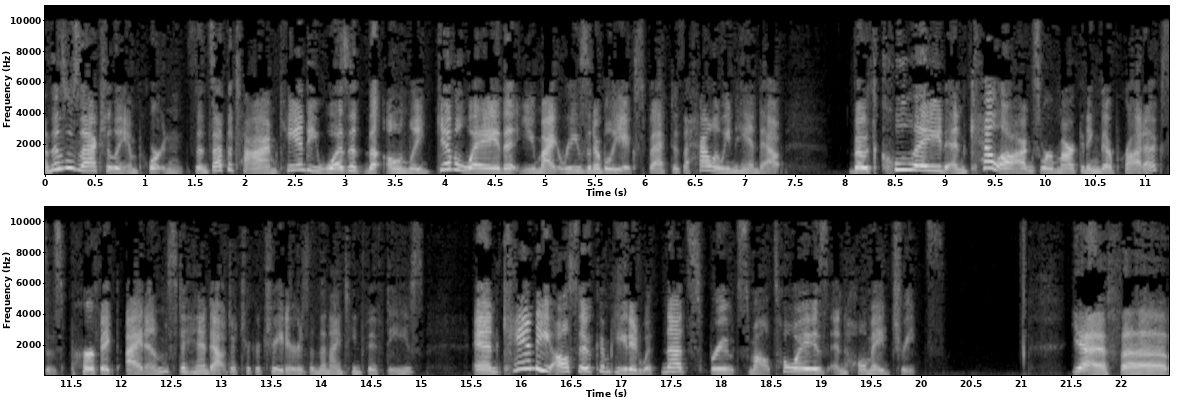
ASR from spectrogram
And this was actually important since at the time, candy wasn't the only giveaway that you might reasonably expect as a Halloween handout. Both Kool-Aid and Kellogg's were marketing their products as perfect items to hand out to trick-or-treaters in the 1950s. And candy also competed with nuts, fruit, small toys, and homemade treats. Yeah, if uh,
